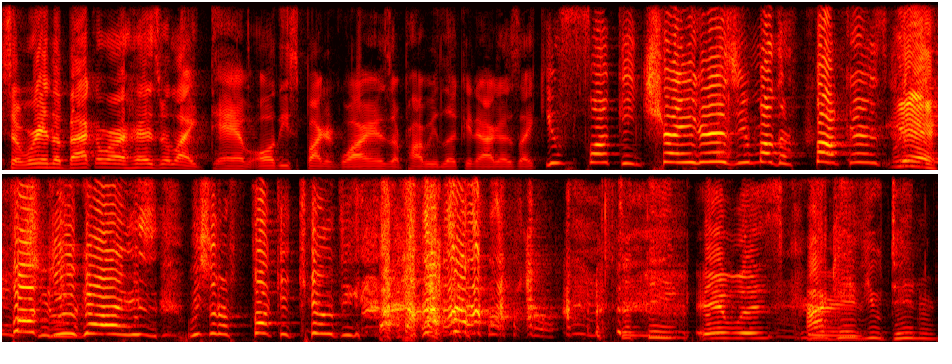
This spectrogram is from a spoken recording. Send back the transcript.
So we're in the back of our heads. We're like, "Damn, all these Paraguayans are probably looking at us like, you fucking traitors, you motherfuckers. Yeah. fuck you guys. We should have fucking killed you." to think, it was. Crazy. I gave you dinner.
